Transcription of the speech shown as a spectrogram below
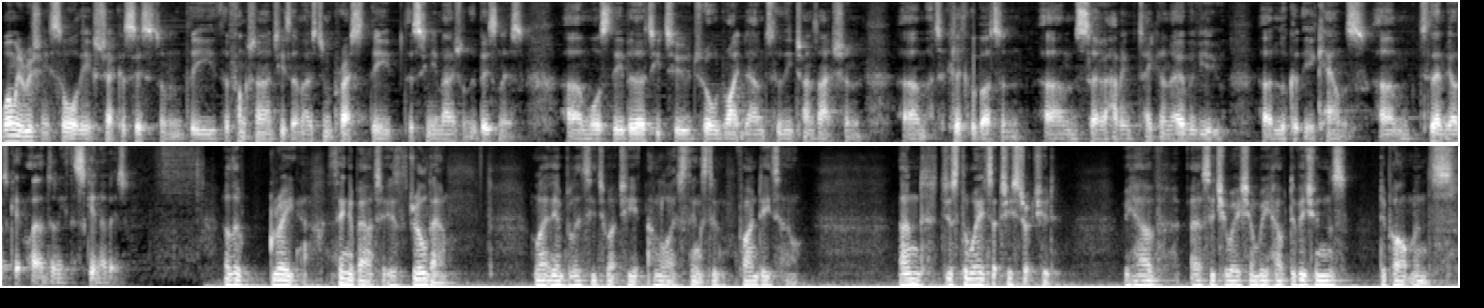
When we originally saw the Exchequer system, the, the functionalities that most impressed the, the senior management of the business um, was the ability to drill right down to the transaction um, at a click of a button. Um, so having taken an overview, uh, look at the accounts, um, to then be able to get right underneath the skin of it. Another great thing about it is the drill down, like the ability to actually analyse things to fine detail. And just the way it's actually structured. We have a situation, we have divisions, departments,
